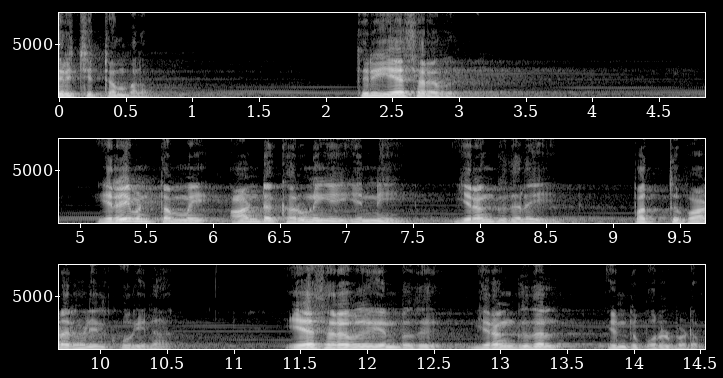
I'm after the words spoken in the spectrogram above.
திருச்சிற்றம்பலம். திரு ஏசரவு. இறைவன் தம்மை ஆண்ட கருணையை எண்ணி இறங்குதலை பத்து பாடல்களில் கூறினார். ஏசரவு என்பது இறங்குதல் என்று பொருள்படும்.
